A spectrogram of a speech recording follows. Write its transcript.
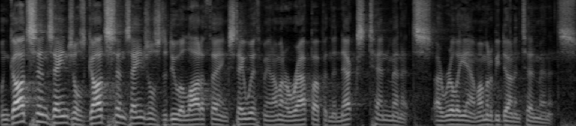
When God sends angels, God sends angels to do a lot of things. Stay with me, and I'm going to wrap up in the next 10 minutes. I really am. I'm going to be done in 10 minutes.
